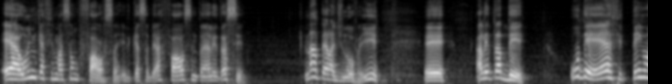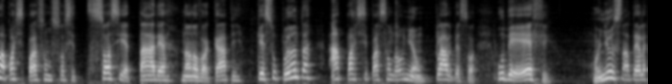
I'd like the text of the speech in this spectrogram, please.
é a única afirmação falsa. Ele quer saber a falsa, então é a letra C. Na tela de novo aí, é, a letra D. O DF tem uma participação societária na Nova Cap que suplanta a participação da União. Claro, pessoal, o DF, Nilson na tela,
